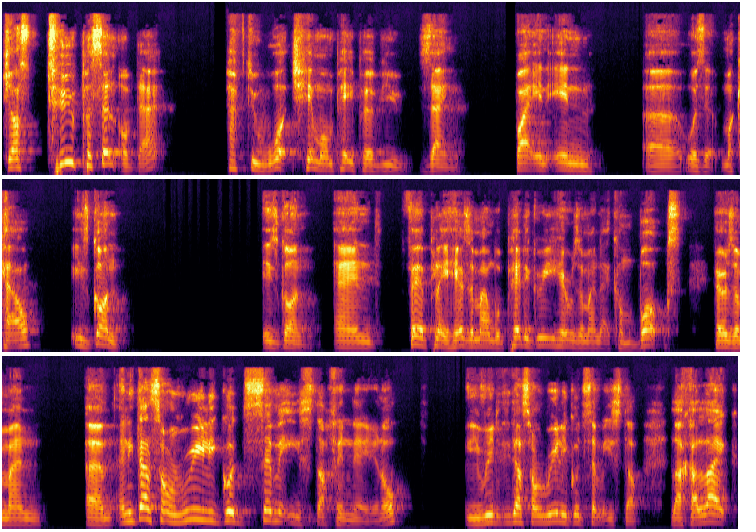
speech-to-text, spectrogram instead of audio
Just 2% of that have to watch him on pay per view, Zhang, fighting in, uh, was it Macau? He's gone. He's gone. And fair play. Here's a man with pedigree. Here's a man that can box. Here's a man, um, and he done some really good 70s stuff in there, you know? He really he does some really good 70s stuff. Like I like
